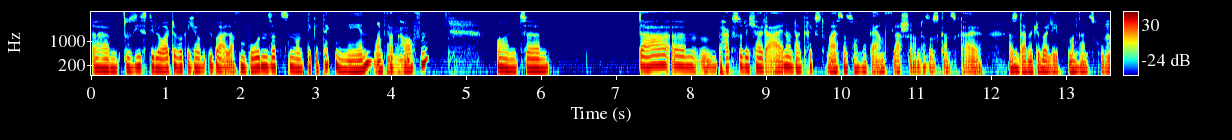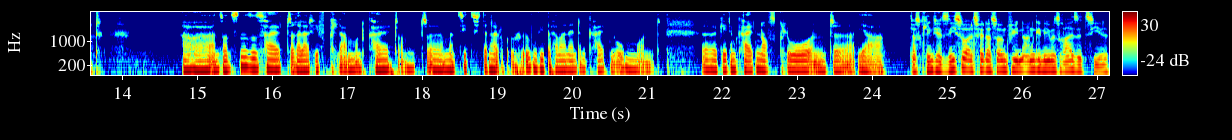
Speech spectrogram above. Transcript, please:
Ähm, du siehst die Leute wirklich überall auf dem Boden sitzen und dicke Decken nähen und mhm. verkaufen. Mhm. Und ähm, da ähm, packst du dich halt ein und dann kriegst du meistens noch eine Wärmflasche und das ist ganz geil. Also damit überlebt man ganz gut. Aber ansonsten ist es halt relativ klamm und kalt und äh, man zieht sich dann halt irgendwie permanent im Kalten um und äh, geht im Kalten aufs Klo und äh, ja. Das klingt jetzt nicht so, als wäre das irgendwie ein angenehmes Reiseziel.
